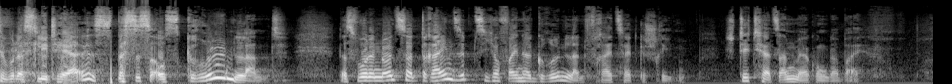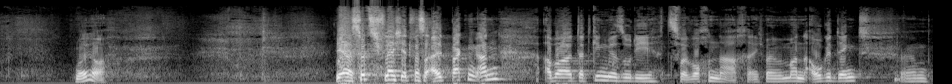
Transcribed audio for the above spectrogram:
Wisst ihr, wo das Lied her ist? Das ist aus Grönland. Das wurde 1973 auf einer Grönland-Freizeit geschrieben. Steht hier als Anmerkung dabei. Naja. Ja, es hört sich vielleicht etwas altbacken an, aber das ging mir so die zwei Wochen nach. Ich meine, wenn man ein Auge denkt, dann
